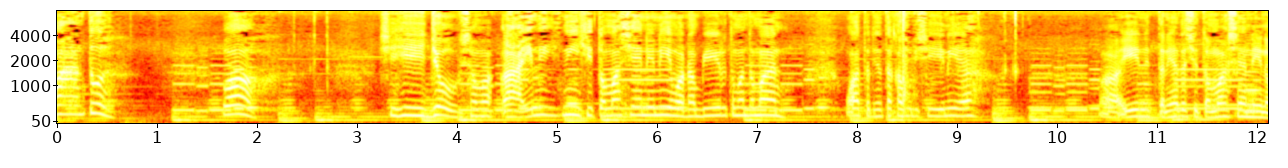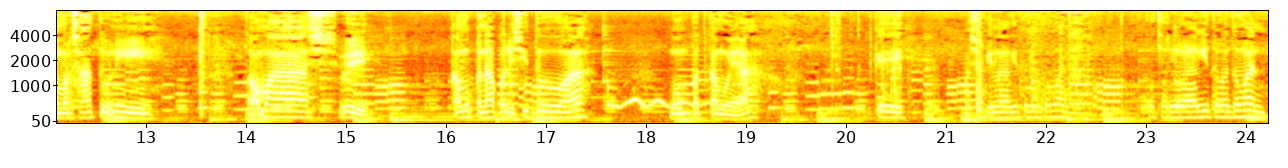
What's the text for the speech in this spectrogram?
Mantul. Wow. Si hijau sama ah ini nih si Thomasnya ini nih warna biru teman-teman. Wah ternyata kamu di sini ya. Wah ini ternyata si Thomasnya nih nomor satu nih. Thomas wih. Kamu kenapa di situ ha ngumpet kamu ya. Oke masukin lagi teman-teman kita cari lagi teman-teman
